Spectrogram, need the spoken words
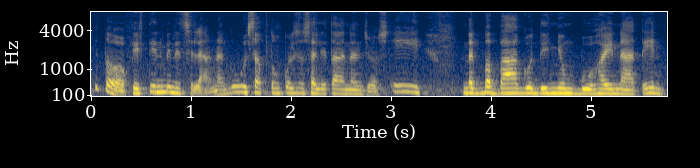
Ito, 15 minutes lang, nag-uusap tungkol sa salita ng Diyos, eh, nagbabago din yung buhay natin.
